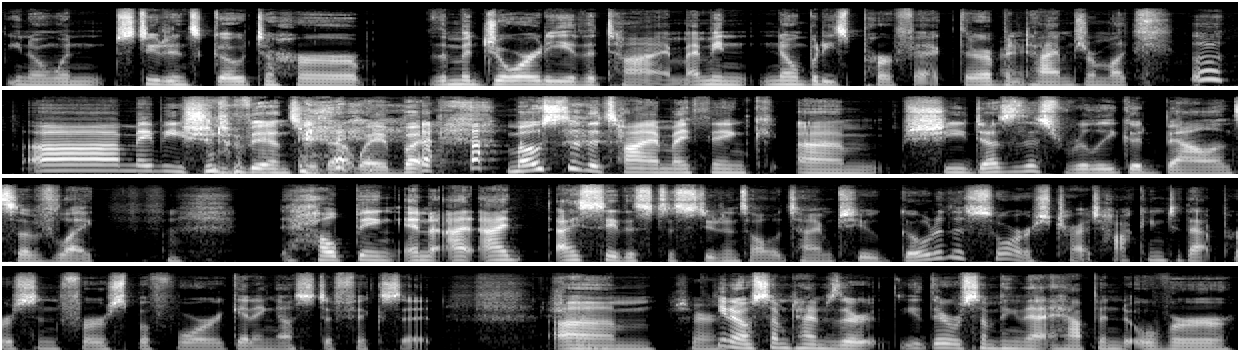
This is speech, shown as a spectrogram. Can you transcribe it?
you know, when students go to her the majority of the time. I mean, nobody's perfect. There have been Right. times where I'm like, "Uh, uh, maybe you shouldn't have answered that way. But most of the time, I think um, she does this really good balance of like helping and I, I i say this to students all the time too go to the source try talking to that person first before getting us to fix it. Um sure. you know sometimes there there was something that happened over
